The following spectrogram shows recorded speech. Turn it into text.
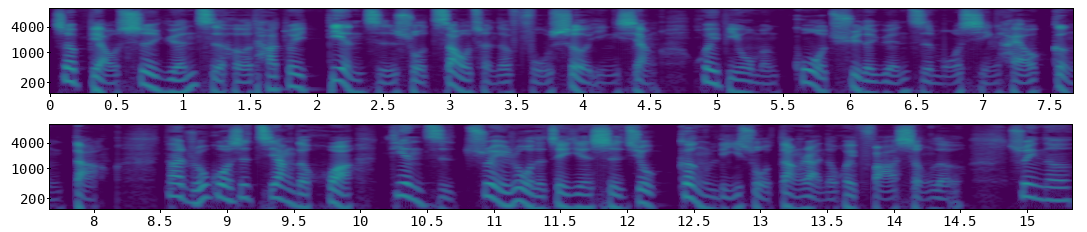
这表示原子核它对电子所造成的辐射影响会比我们过去的原子模型还要更大。那如果是这样的话，电子坠落的这件事就更理所当然的会发生了。所以呢，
